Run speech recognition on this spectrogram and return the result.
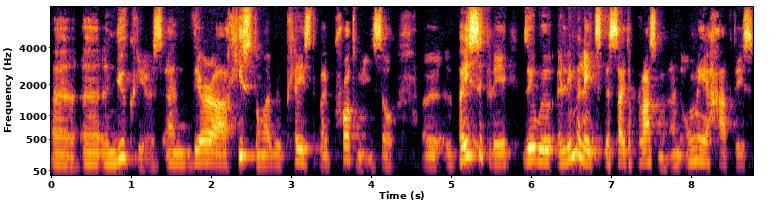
nucleus, and their uh, histone are replaced by protamine. So basically, they will eliminate the cytoplasm and only have this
